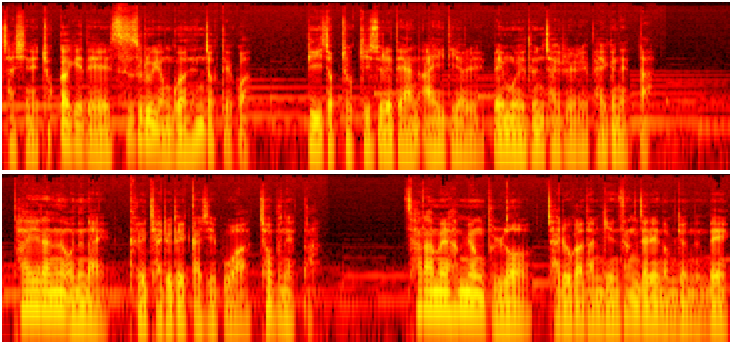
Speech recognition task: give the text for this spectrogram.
자신의 촉각에 대해 스스로 연구한 흔적들과 비접촉 기술에 대한 아이디어를 메모해둔 자료를 발견했다. 파이라는 어느 날 그 자료들까지 모아 처분했다. 사람을 한 명 불러 자료가 담긴 상자를 넘겼는데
